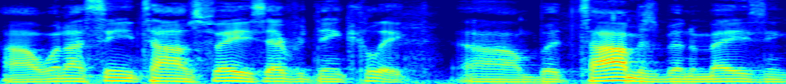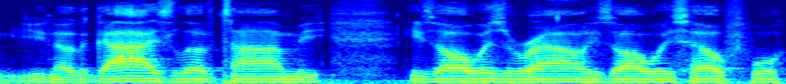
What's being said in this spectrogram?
uh, when I seen Tom's face, everything clicked. Um, but Tom has been amazing. You know, the guys love Tom. He he's always around. He's always helpful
